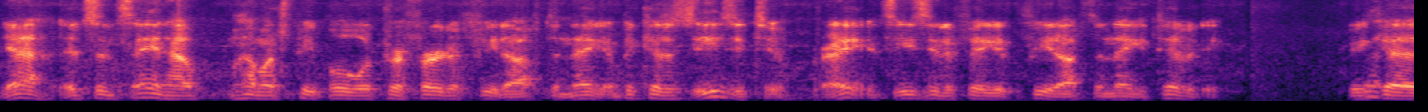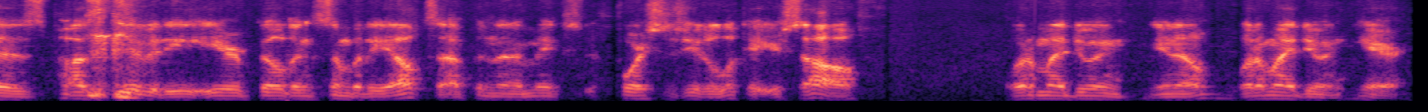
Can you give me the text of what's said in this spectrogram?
Yeah, it's insane how, how much people would prefer to feed off the negative because it's easy to, right? It's easy to feed, feed off the negativity because positivity you're building somebody else up and then it makes it forces you to look at yourself. What am i doing you know? What am i doing here?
